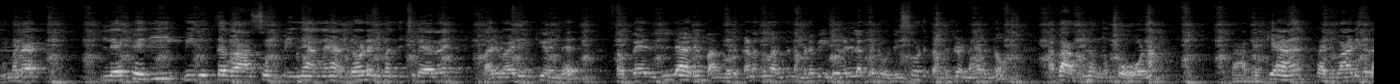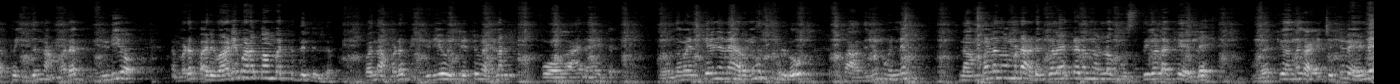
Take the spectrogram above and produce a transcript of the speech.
നമ്മുടെ ലഹരി വിരുദ്ധ ക്ലാസും പിന്നെ അങ്ങനെ അതിനോടനുബന്ധിച്ച് വേറെ പരിപാടിയൊക്കെ ഉണ്ട് അപ്പൊ എല്ലാവരും പങ്കെടുക്കണം എന്ന് പറഞ്ഞ് നമ്മുടെ വീടുകളിലൊക്കെ നോട്ടീസ് കൊണ്ട് തന്നിട്ടുണ്ടായിരുന്നു. അപ്പൊ അതിനൊന്ന് പോകണം അപ്പൊ അതൊക്കെയാണ് പരിപാടികൾ. അപ്പൊ ഇത് നമ്മുടെ വീഡിയോ. നമ്മുടെ പരിപാടി മുടക്കാൻ പറ്റത്തില്ലല്ലോ. അപ്പൊ നമ്മുടെ വീഡിയോ ഇട്ടിട്ട് വേണം പോകാനായിട്ട്. മൂന്ന് മണിക്കേ ഞാൻ ഇറങ്ങത്തുള്ളൂ. അപ്പൊ അതിനു മുന്നേ നമ്മൾ നമ്മുടെ അടുക്കളയിൽ കിടന്നുള്ള ഗുസ്തികളൊക്കെ അല്ലേ? അതൊക്കെ ഒന്ന് കഴിച്ചിട്ട് വേണ്ടേ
